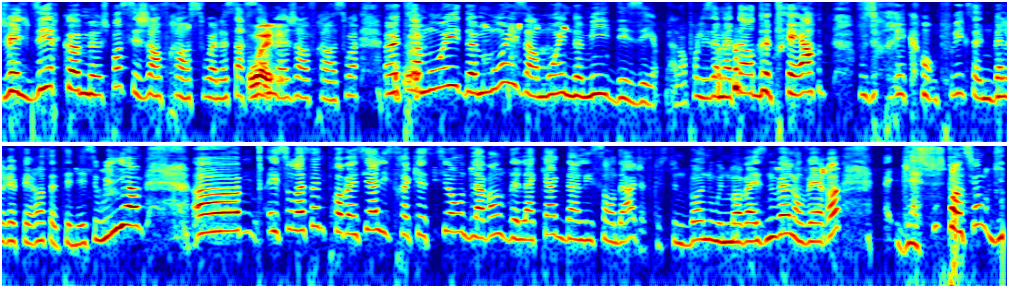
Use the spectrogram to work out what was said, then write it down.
je vais le dire comme, je pense que c'est Jean-François, là. Ça ressemble à Jean-François. Un tramway de moins en moins nommé désir. Alors, pour les amateurs de théâtre, vous aurez compris c'est une belle référence à Tennessee William. Euh, et sur la scène provinciale, il sera question de l'avance de la CAQ dans les sondages. Est-ce que c'est une bonne ou une mauvaise nouvelle? On verra. De la suspension de Guy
